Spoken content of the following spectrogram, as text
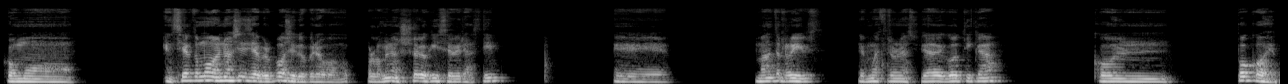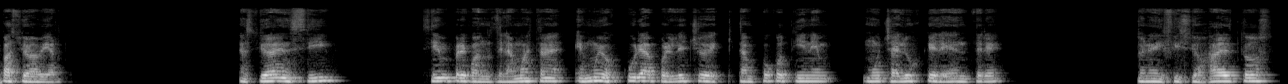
como, en cierto modo, no sé si a propósito, pero por lo menos yo lo quise ver así. Eh, Matt Reeves demuestra una ciudad gótica con pocos espacios abiertos. La ciudad en sí, siempre cuando te la muestran, es muy oscura por el hecho de que tampoco tiene mucha luz que le entre. Son edificios altos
